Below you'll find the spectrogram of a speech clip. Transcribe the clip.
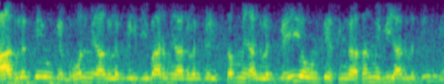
आग लग गई, उनके भवन में आग लग गई, दीवार में आग लग गई, सब में आग लग गई और उनके सिंहासन में भी आग लग गई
